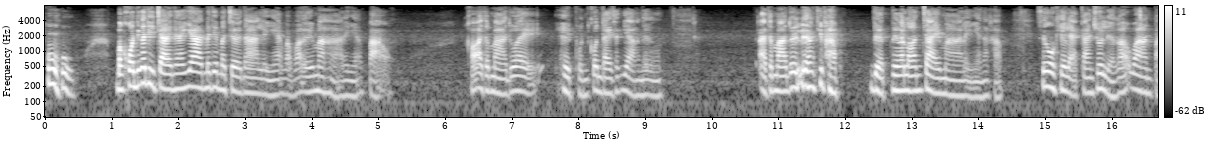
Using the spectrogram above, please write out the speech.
โอ้โห บางคนนี่ก็ดีใจนะญาติไม่ได้มาเจอนานอะไรเงี้ย แบบว่าเอ้ยมาหาอะไรเงี้ย เปล่า เขาอาจจะมาด้วยเหตุผลกลใดสักอย่างหนึ่งอาจจะมาด้วยเรื่องที่แบบเดือดเนื้อร้อนใจมาอะไรเงี้ยนะครับ ซึ่งโอเคแหละการช่วยเหลือก็ว่ากันไป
